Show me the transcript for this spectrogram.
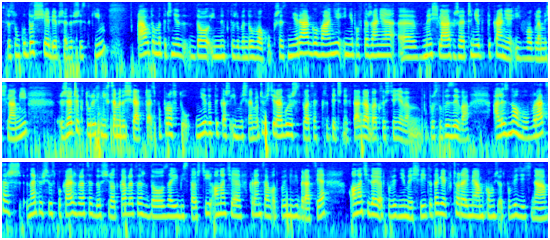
w stosunku do siebie przede wszystkim, automatycznie do innych, którzy będą wokół. Przez niereagowanie i niepowtarzanie e, w myślach rzeczy, nie dotykanie ich w ogóle myślami, rzeczy, których nie chcemy doświadczać. Po prostu nie dotykasz ich myślami. Oczywiście reagujesz w sytuacjach krytycznych, tak? Albo jak ktoś cię, nie wiem, po prostu wyzywa. Ale znowu wracasz, najpierw się uspokajasz, wracasz do środka, wracasz do zajebistości, ona cię wkręca w odpowiednie wibracje, ona ci daje odpowiednie myśli. To tak jak wczoraj miałam komuś odpowiedzieć na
